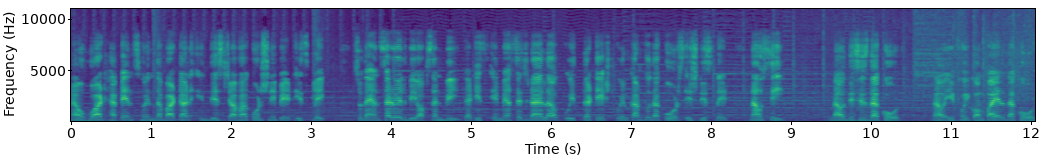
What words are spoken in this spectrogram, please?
Now what happens when the button in this Java code snippet is clicked? So the answer will be option B. That is a message dialog with the text welcome to the course is displayed. Now see. Now this is the code. Now if we compile the code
